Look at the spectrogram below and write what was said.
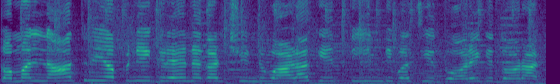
कमलनाथ ने अपने गृहनगर छिंदवाड़ा के तीन दिवसीय दौरे के दौरान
